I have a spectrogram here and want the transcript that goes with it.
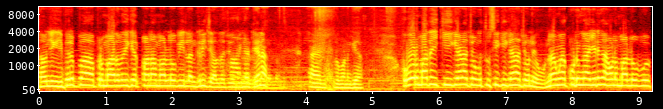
ਸਮਝ ਗਈ ਜੀ। ਫਿਰ ਪ- ਪ੍ਰਮਾਤਮਾ ਦੀ ਕਿਰਪਾ ਨਾਲ ਮੰਨ ਲਓ ਵੀ ਲੰਗਰ ਹੀ ਚੱਲਦਾ 24 ਘੰਟੇ ਨਾ? ਐ ਫਿਰ ਬਣ ਗਿਆ। ਹੋਰ ਮਾਤਾ ਜੀ ਕੀ ਕਹਿਣਾ ਚਾਹੋਗੇ? ਤੁਸੀਂ ਕੀ ਕਹਿਣਾ ਚਾਹੁੰਦੇ ਹੋ? ਨਵੀਆਂ ਕੁੜੀਆਂ ਜਿਹੜੀਆਂ ਹੁਣ ਮੰਨ ਲਓ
